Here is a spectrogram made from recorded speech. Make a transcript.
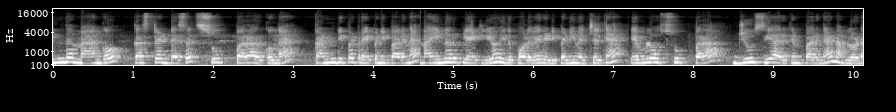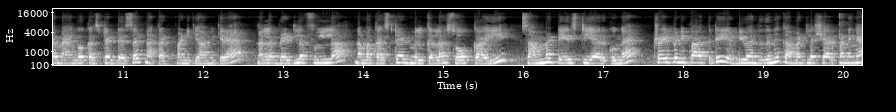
இந்த மேங்கோ கஸ்டர்ட் டெசர்ட் சூப்பரா இருக்குங்க. கண்டிப்பா ட்ரை பண்ணி பாருங்க. நான் இன்னொரு பிளேட்லயும் இது போலவே ரெடி பண்ணி வச்சிருக்கேன். எவ்வளவு சூப்பரா ஜூஸியா இருக்குன்னு பாருங்க. நம்மளோட மேங்கோ கஸ்டர்ட் டெசர்ட் நான் கட் பண்ணி காமிக்கிறேன். நல்ல பிரெட்ல ஃபுல்லா நம்ம கஸ்டர்ட் மில்க் எல்லாம் சோக் ஆகி செம்ம டேஸ்டியா இருக்குங்க. ட்ரை பண்ணி பார்த்துட்டு எப்படி வந்ததுன்னு கமெண்ட்ல ஷேர் பண்ணுங்க.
